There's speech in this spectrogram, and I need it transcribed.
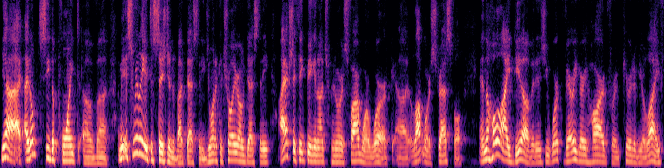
Yeah, I, I don't see the point of. Uh, I mean, it's really a decision about destiny. Do you want to control your own destiny? I actually think being an entrepreneur is far more work, uh, a lot more stressful. And the whole idea of it is you work very, very hard for a period of your life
